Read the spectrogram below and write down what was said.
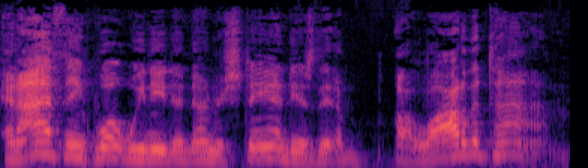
And I think what we need to understand is that a, a lot of the time,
